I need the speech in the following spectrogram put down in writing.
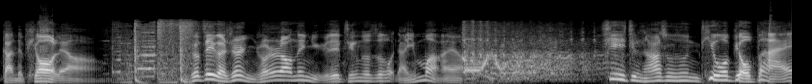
干得漂亮！你说这个事儿，你说让那女的听着之后，哎呀妈呀！谢谢警察叔叔，你替我表白。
